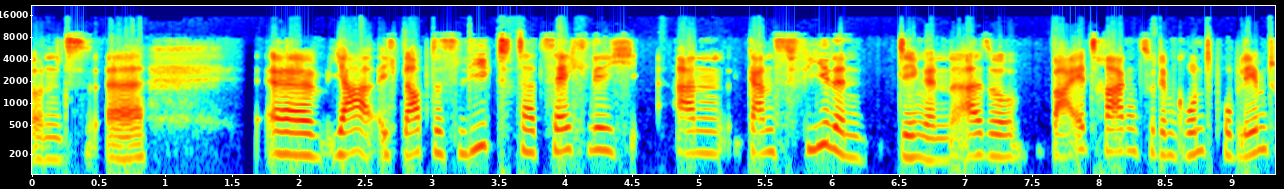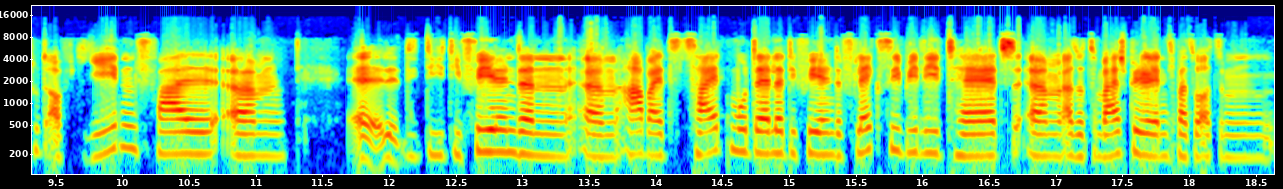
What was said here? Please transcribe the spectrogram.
und äh, äh, ja, ich glaube, das liegt tatsächlich an ganz vielen Dingen. Also beitragen zu dem Grundproblem tut auf jeden Fall ähm, äh, die, die, die fehlenden ähm, Arbeitszeitmodelle, die fehlende Flexibilität. Ähm, also zum Beispiel, wenn ich mal so aus dem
